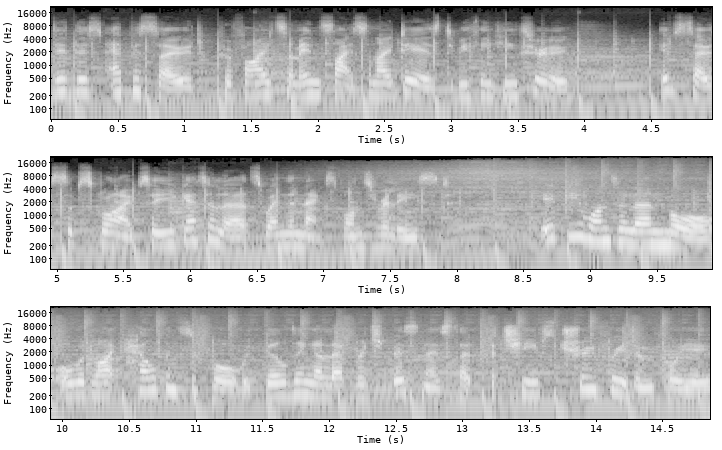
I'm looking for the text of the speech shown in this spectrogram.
Did this episode provide some insights and ideas to be thinking through? If so, subscribe so you get alerts when the next one's released. If you want to learn more or would like help and support with building a leveraged business that achieves true freedom for you,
